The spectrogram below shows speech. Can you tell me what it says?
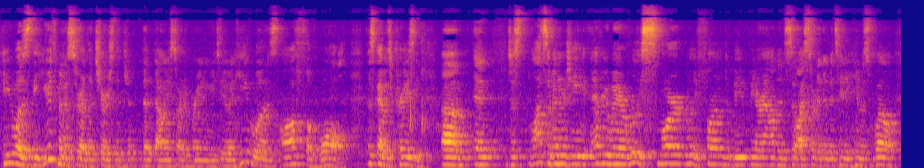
He was the youth minister at the church that, that Donnie started bringing me to, and he was off the wall. This guy was crazy. Um, and just lots of energy everywhere, really smart, really fun to be, be around. And so I started imitating him as well.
